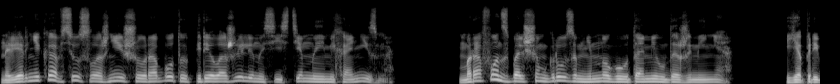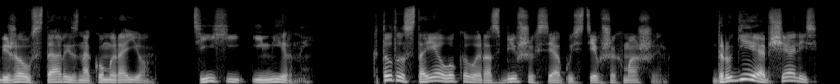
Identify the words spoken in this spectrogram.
Наверняка всю сложнейшую работу переложили на системные механизмы. Марафон с большим грузом немного утомил даже меня. Я прибежал в старый знакомый район, тихий и мирный. Кто-то стоял около разбившихся опустевших машин. Другие общались,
